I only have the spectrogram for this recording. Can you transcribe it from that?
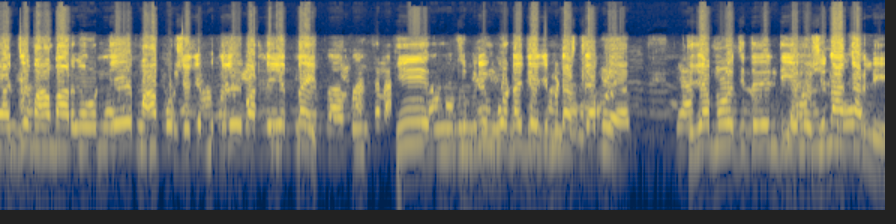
राज्य महामार्गावरती महापुरुषाचे पुतळे उभारले येत नाहीत. ही सुप्रीम कोर्टाचे जजमेंट असल्यामुळं त्याच्यामुळे तिथे त्यांनी ती नाकारली.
